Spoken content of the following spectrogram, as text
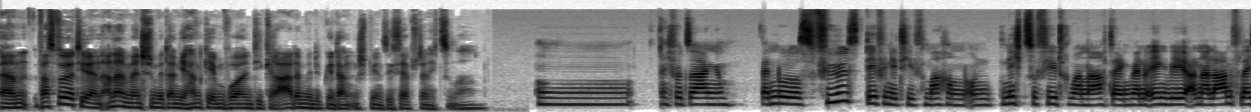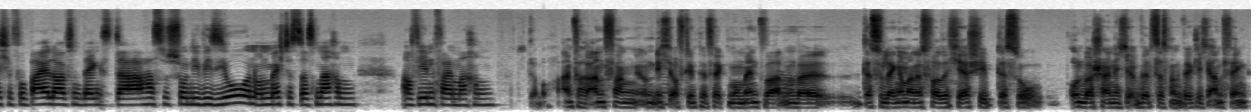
Ähm, was würdet ihr denn anderen Menschen mit an die Hand geben wollen, die gerade mit dem Gedanken spielen, sich selbstständig zu machen? Mm, ich würde sagen, wenn du das fühlst, definitiv machen und nicht zu viel drüber nachdenken. Wenn du irgendwie an einer Ladenfläche vorbeiläufst und denkst, da hast du schon die Vision und möchtest das machen, auf jeden Fall machen ich glaube auch einfach anfangen und nicht ja. auf den perfekten Moment warten, ja. weil desto länger man es vor sich herschiebt, desto unwahrscheinlicher wird es, dass man wirklich anfängt.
